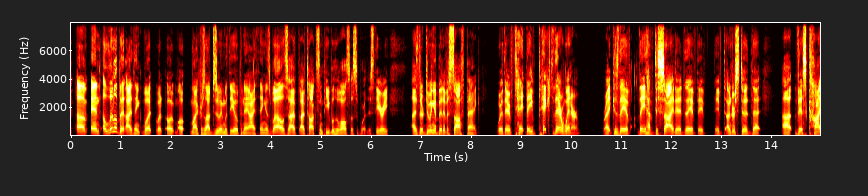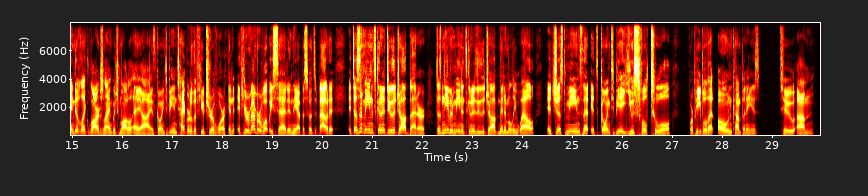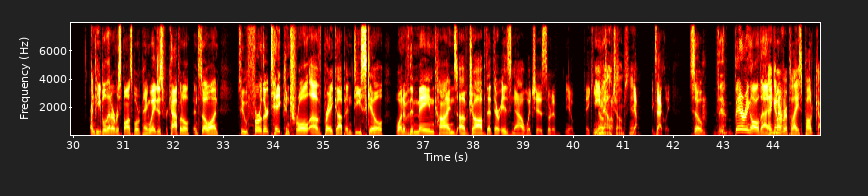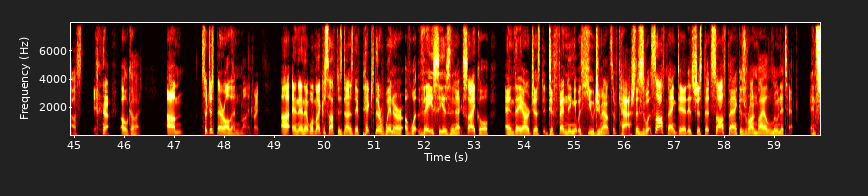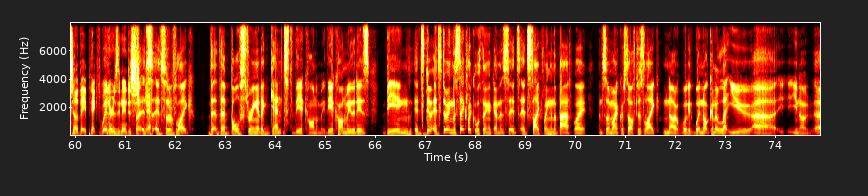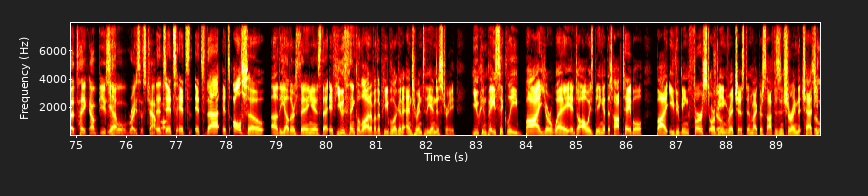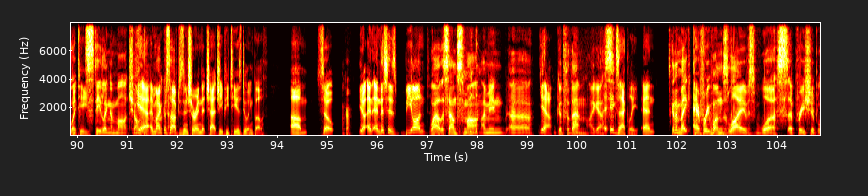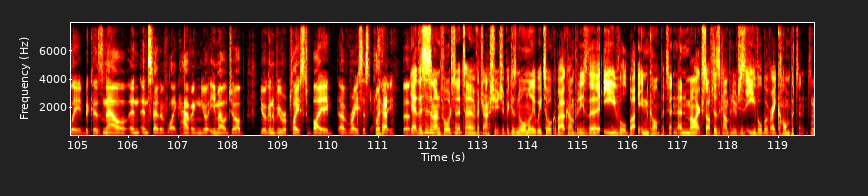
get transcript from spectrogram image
Um, and a little bit, I think what what uh, Microsoft is doing with the OpenAI thing as well. So I've I've talked to some people who also support this theory, as they're doing a bit of a SoftBank where they've ta- they've picked their winner, right? Because they have they have decided they've they've they've understood that. Uh, this kind of like large language model AI is going to be integral to the future of work. And if you remember what we said in the episodes about it, it doesn't mean it's going to do the job better. It doesn't even mean it's going to do the job minimally well. It just means that it's going to be a useful tool for people that own companies to um, and people that are responsible for paying wages for capital and so on to further take control of break up and de-skill one of the main kinds of job that there is now which is sort of you know making Email jobs. jobs. Yeah. Yeah. exactly so Hmm, th- yeah. bearing all that They're in going to mind replace podcast. yeah. Oh God. Um, so just bear all that in mind, right? Uh, and then that what Microsoft has done is they've picked their winner of what they see as the next cycle, and they are just defending it with huge amounts of cash. This is what SoftBank did. It's just that SoftBank is run by a lunatic, and so they picked winners in industry. So it's it's sort of like they're, they're bolstering it against the economy, the economy that is being it's do, it's doing the cyclical thing again. It's it's it's cycling in the bad way, and so Microsoft is like, no, we're we're not going to let you, uh, you know, uh, take our beautiful racist chatbot. It's it's it's it's that. It's also uh, the other thing is that if you think a lot of other people are going to enter into the industry, you can basically buy your way into always being at the top table by either being first or Sure. being richest. And Microsoft is ensuring that Sort of like ChatGPT, stealing a march on. yeah, and Okay. Microsoft is ensuring that ChatGPT is doing both. Um, so Okay. you know, and and this is beyond. Wow, that sounds smart. I mean, uh, Yeah, good for them, I guess. exactly. And It's going to make everyone's lives worse appreciably because now, in, instead of like having your email job, you're going to be replaced by a, a racist Clippy. But Yeah, this is an unfortunate term for Trash Future because normally we talk about companies that are evil but incompetent, and Microsoft is a company which is evil but very competent.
